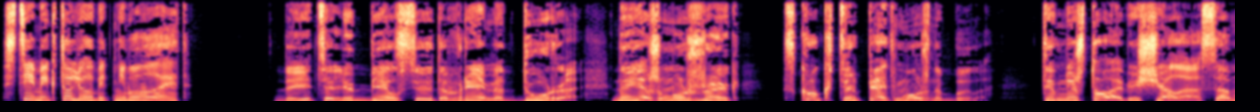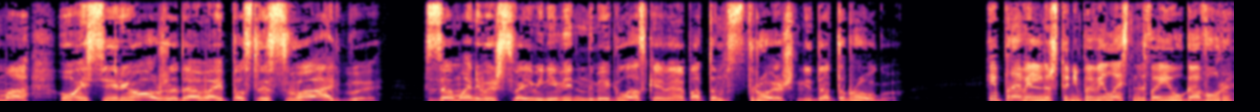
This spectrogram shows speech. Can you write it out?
«С теми, кто любит, не бывает». «Да я тебя любил все это время, дура! Но я же мужик! Сколько терпеть можно было? Ты мне что обещала, а сама? Ой, Сережа, давай после свадьбы!» Заманиваешь своими невинными глазками, а потом строишь недотрогу. «И правильно, что не повелась на твои уговоры.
